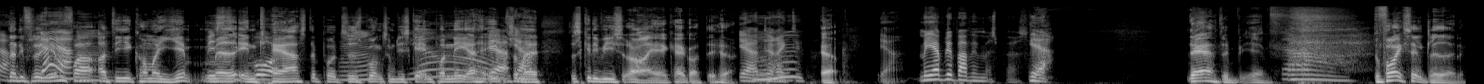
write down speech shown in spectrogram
jeg. når de flytter Ja, ja. hjemmefra, og de kommer hjem Hvis med en bor- kæreste på et tidspunkt, som de skal Ja. imponere en, Ja, som ja. er, så skal de vise, at jeg kan godt det her. Ja, det er rigtigt. Ja, Ja. Men jeg bliver bare ved med at spørge. Så. Ja. ja, det, ja. Du får ikke selv glæde af det.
